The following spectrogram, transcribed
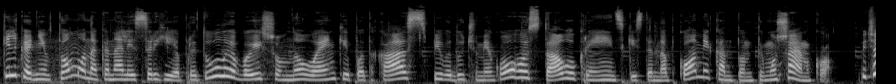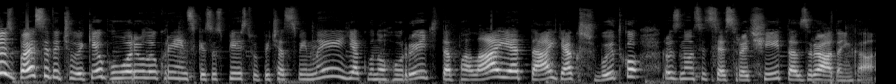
Кілька днів тому на каналі Сергія Притули вийшов новенький подкаст, співведучим якого став український стендап-комік Антон Тимошенко. Під час бесіди чоловіки обговорювали українське суспільство під час війни, як воно горить та палає, та як швидко розносяться срачі та зрадонька.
